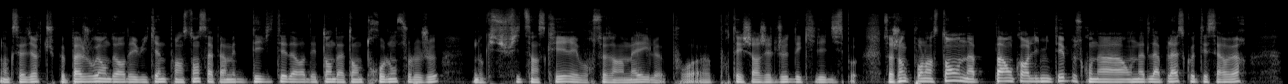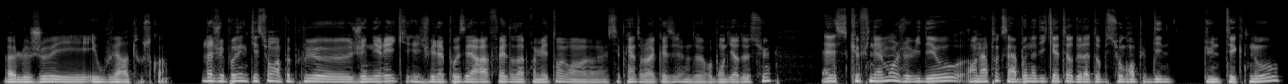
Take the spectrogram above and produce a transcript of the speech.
Donc ça veut dire que tu peux pas jouer en dehors des week-ends pour l'instant. Ça permet d'éviter d'avoir des temps d'attente trop longs sur le jeu. Donc il suffit de s'inscrire et vous recevez un mail pour, pour télécharger le jeu dès qu'il est dispo. Sachant que pour l'instant, on n'a pas encore limité parce qu'on a, on a de la place côté serveur. le jeu est, ouvert à tous. quoi. Là, je vais poser une question un peu plus euh, générique et je vais la poser à Raphaël dans un premier temps. Euh, Cyprien, tu auras l'occasion de rebondir dessus. Est-ce que finalement, le jeu vidéo, on a l'impression que c'est un bon indicateur de l'adoption grand public d'une techno,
